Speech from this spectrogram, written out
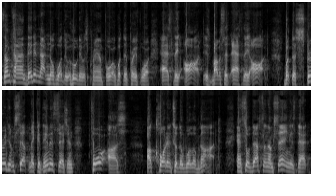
sometimes they did not know what they, who they was praying for or what they prayed for as they ought. The Bible says as they ought. But the Spirit himself maketh intercession for us according to the will of God. And so that's what I'm saying is that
